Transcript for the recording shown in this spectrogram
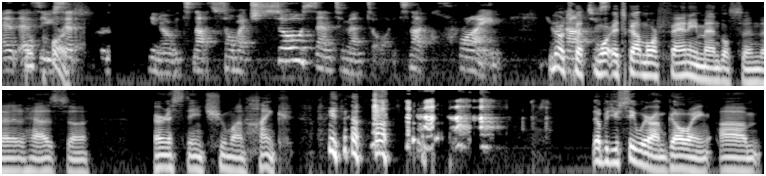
And as you said, you know, it's not so much so sentimental. It's not crying. No, You're it's not got just- more. It's got more Fanny Mendelssohn than it has uh, Ernestine Schumann Heink. no, but you see where I'm going. Um,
